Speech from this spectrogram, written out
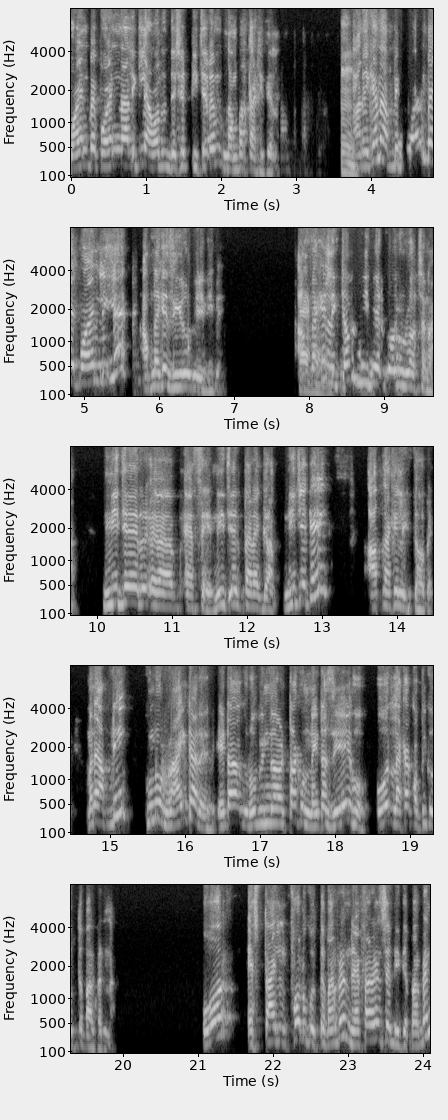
পয়েন্ট বাই পয়েন্ট না লিখলে আমাদের দেশের টিচারের নাম্বার কাটি ফেলে। আর এখানে আপনি পয়েন্ট বাই পয়েন্ট লিখলে আপনাকে জিরো দিয়ে দিবে। হ্যাঁ, আপনাকে হ্যাঁ। লিখতে হবে নিজের গরু রচনা নিজের এসে নিজের প্যারাগ্রাফ নিজেকেই আপনাকে লিখতে হবে। মানে আপনি কোন রাইটারের এটা রবীন্দ্রনাথ ঠাকুর না, এটা যে হোক, ওর লেখা কপি করতে পারবেন না। ওর স্টাইল ফলো করতে পারবেন রেফারেন্সে দিতে পারবেন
